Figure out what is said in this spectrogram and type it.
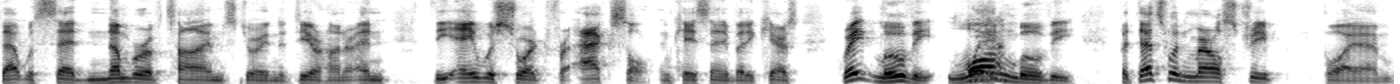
that was said number of times during The Deer Hunter. And the A was short for Axel, in case anybody cares. Great movie, long oh, yeah. movie, but that's when Meryl Streep. Boy, I'm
